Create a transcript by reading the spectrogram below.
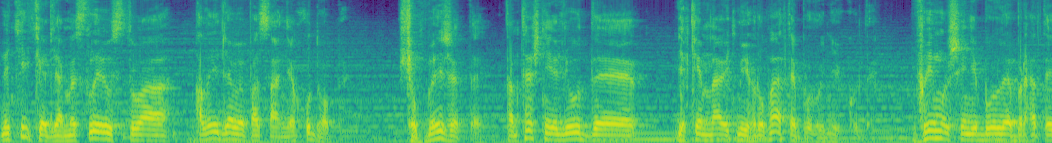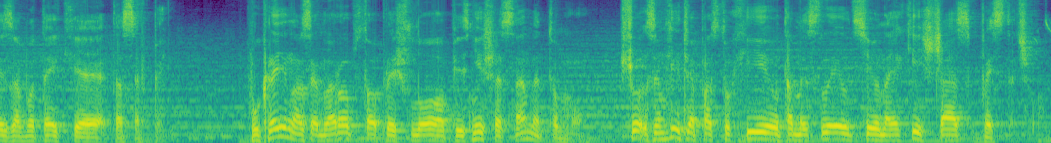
не тільки для мисливства, але й для випасання худоби. Щоб вижити, тамтешні люди, яким навіть мігрувати було нікуди, вимушені були брати за ботики та серпи. В Україну землеробство прийшло пізніше саме тому, що землі для пастухів та мисливців на якийсь час вистачило.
